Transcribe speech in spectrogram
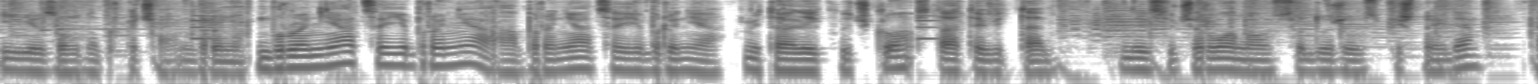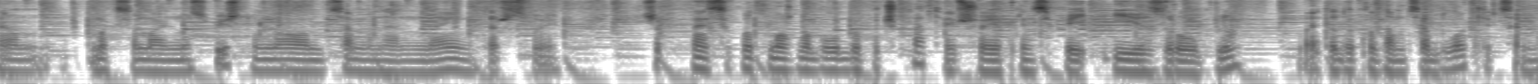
і заодно прокачаємо броню. Броня це є броня, а броня це є броня. Віталій Кличко, стати від тебе. Десь у червоного все дуже успішно йде. Прям максимально успішно, але це мене не інтересує. Ще 15 секунд можна було би почекати, що я, в принципі, і зроблю. Давайте докладам це блоки цими.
